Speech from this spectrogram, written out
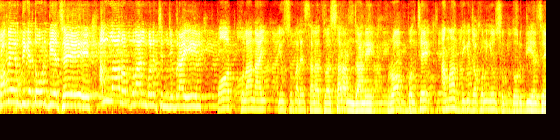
রবের দিকে দৌড় দিয়েছে। আল্লাহ রব্বুল আলামিন বলেছেন, জিব্রাইল পথ খোলা নাই। ইউসুফ আলাইহিস সালাম জানে। রব বলছে, আমার দিকে যখন ইউসুফ দৌড় দিয়েছে,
